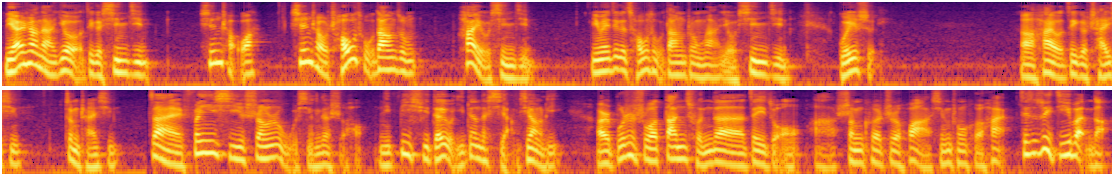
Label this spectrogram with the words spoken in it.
年上呢又有这个辛金。辛丑啊，辛丑丑土当中还有辛金，因为这个丑土当中啊有辛金、癸水啊，还有这个财星、正财星。在分析生日五行的时候，你必须得有一定的想象力，而不是说单纯的这种啊生克制化、刑冲合害，这是最基本的。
